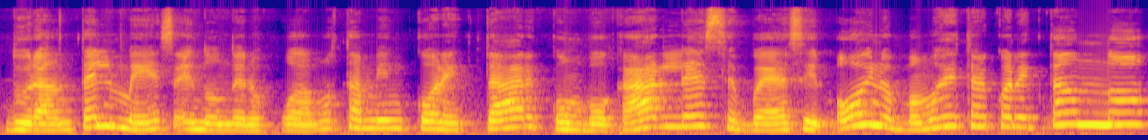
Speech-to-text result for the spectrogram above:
durante el mes en donde nos podamos también conectar, convocarles, se puede decir, hoy nos vamos a estar conectando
